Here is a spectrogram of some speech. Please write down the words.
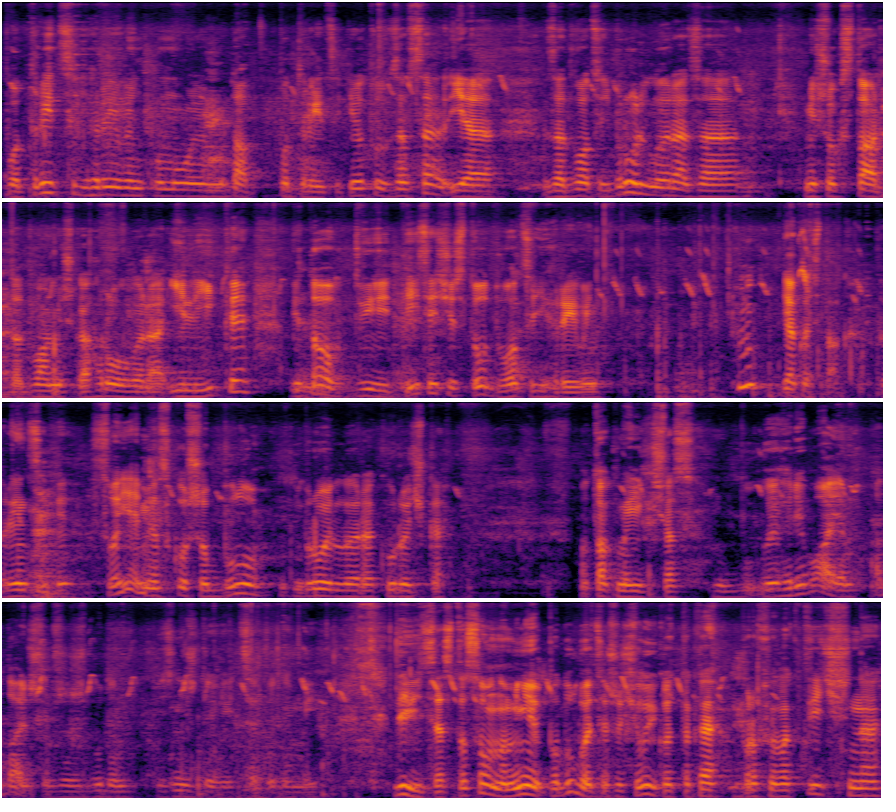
по 30 гривень, по-моєму. Так, по 30. І отут за все я за 20 бройлера, за мішок старта, два мішка гровера і ліки віддав 2120 гривень. Ну, якось так. В принципі, своє м'яско, щоб було, бройлера, курочка. Отак ми їх зараз вигріваємо, а далі вже ж будемо пізніше дивитися, куди ми їх. Дивіться, стосовно мені подобається, що чоловік от таке профілактичне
